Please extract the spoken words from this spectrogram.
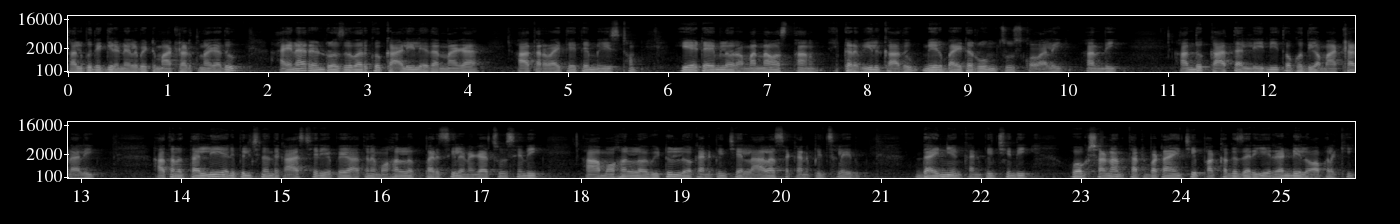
తలుపు దగ్గర నిలబెట్టి మాట్లాడుతున్నా కాదు? అయినా రెండు రోజుల వరకు ఖాళీ లేదన్నాగా. ఆ తర్వాత అయితే మీ ఇష్టం. ఏ టైంలో రమ్మన్నా వస్తాను. ఇక్కడ వీలు కాదు మీరు బయట రూమ్ చూసుకోవాలి అంది. అందుకు కా తల్లి నీతో కొద్దిగా మాట్లాడాలి. అతను తల్లి అని పిలిచినందుకు ఆశ్చర్యపోయి అతని మొహంలో పరిశీలనగా చూసింది. ఆ మొహంలో విటుల్లో కనిపించే లాలస కనిపించలేదు. దైన్యం కనిపించింది. ఓ క్షణం తటపటాయించి పక్కకు జరిగి రండి లోపలికి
